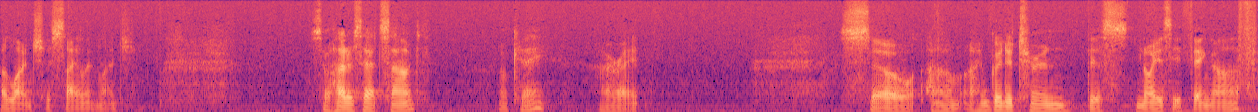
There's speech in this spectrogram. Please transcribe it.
a lunch, a silent lunch. So, how does that sound? Okay? All right. So, um, I'm going to turn this noisy thing off.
